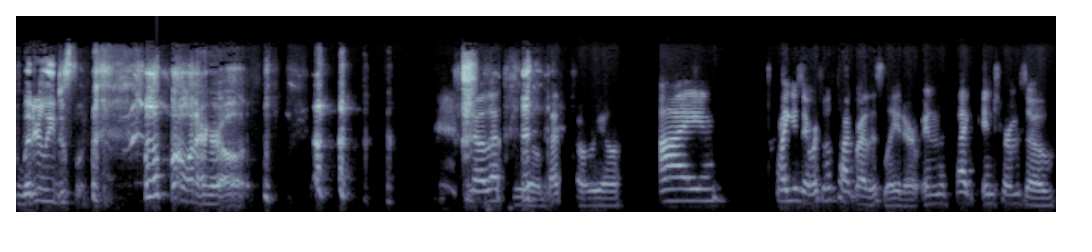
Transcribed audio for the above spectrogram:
literally just, I want to hurl. no, that's real. That's so real. I like you said, we're supposed to talk about this later. And like in terms of,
